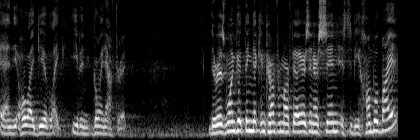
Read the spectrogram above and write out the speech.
and the whole idea of like even going after it. There is one good thing that can come from our failures and our sin is to be humbled by it.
